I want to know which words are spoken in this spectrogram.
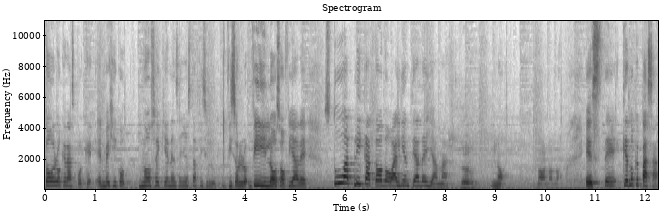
todo lo que das, porque en México no sé quién enseñó esta filosofía de tú aplica todo, alguien te ha de llamar. Claro. No, no, no, no. Este, ¿Qué es lo que pasa?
